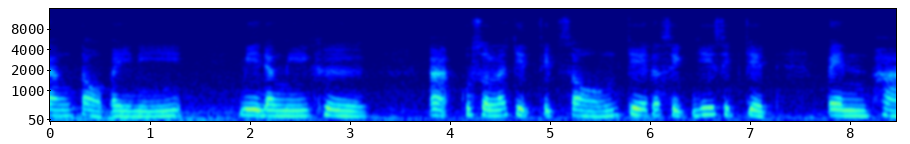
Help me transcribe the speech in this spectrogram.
ดังต่อไปนี้ มีดังนี้คืออกุศลจิต 12 เจตสิก 27 เป็นภา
